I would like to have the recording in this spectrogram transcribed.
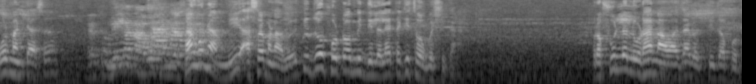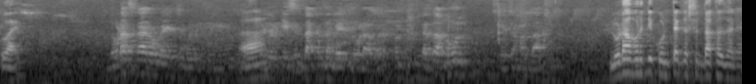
कोण म्हणते असं तुम्ही नावं सांगू ना मी असं म्हणालो की जो फोटो मी दिलेला आहे त्याची चौकशी करा. प्रफुल्ल लोढा नावाचा व्यक्तीचा फोटो आहे. लोढाच काय रोल आहे याच्यामध्ये? आ? केसेस दाखल झाले आहेत लोढावर. पण त्याचा रोल याच्यामधला लोढावरती कोणत्या केसेस दाखल झाल्या?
